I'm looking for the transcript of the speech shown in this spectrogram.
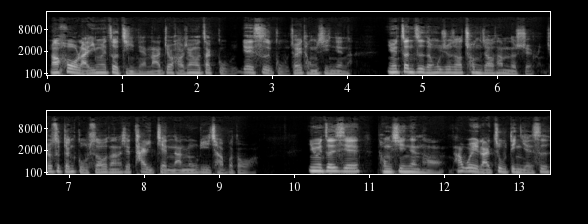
然后后来因为这几年啊，就好像又在鼓类似鼓吹同性恋了。因为政治人物就是要创造他们的选民，就是跟古时候的那些太监啊、奴隶差不多。因为这些同性恋哦，他未来注定也是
